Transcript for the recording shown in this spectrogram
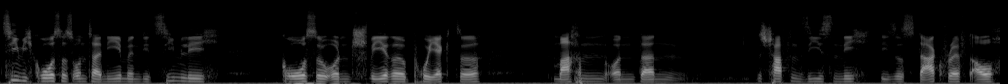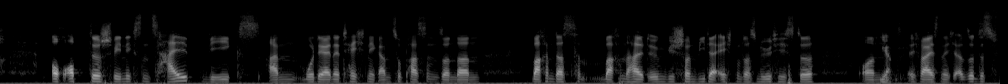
ziemlich großes Unternehmen, die ziemlich große und schwere Projekte machen und dann schaffen sie es nicht, dieses StarCraft auch, auch optisch wenigstens halbwegs an moderne Technik anzupassen, sondern machen das, machen halt irgendwie schon wieder echt nur das Nötigste. Und Ja. ich weiß nicht, also das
